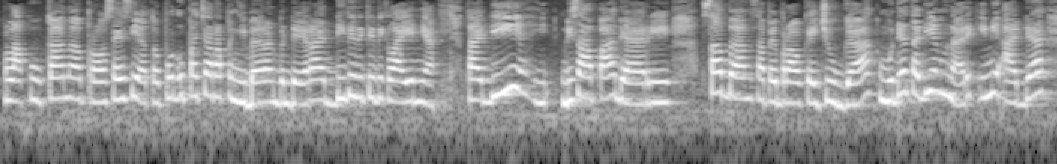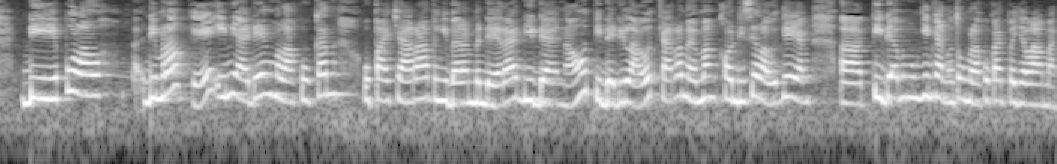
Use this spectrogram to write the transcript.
melakukan eh, prosesi ataupun upacara pengibaran bendera di titik-titik lainnya. Tadi disapa dari Sabang sampai Merauke juga. Kemudian tadi yang menarik ini ada di Pulau di Merauke ini ada yang melakukan upacara pengibaran bendera di danau tidak di laut karena memang kondisi lautnya yang uh, tidak memungkinkan untuk melakukan penyelaman.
